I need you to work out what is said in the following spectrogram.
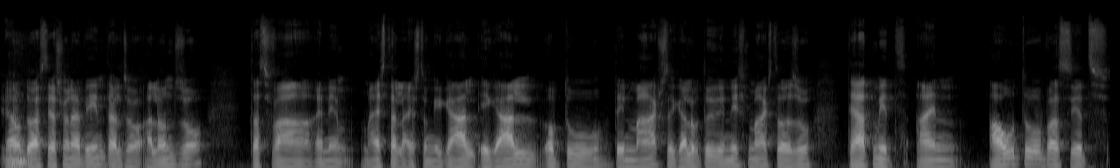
Ja, und du hast ja schon erwähnt, also Alonso, das war eine Meisterleistung. Egal, egal ob du den magst, egal ob du den nicht magst oder so, der hat mit einem Auto, was jetzt,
